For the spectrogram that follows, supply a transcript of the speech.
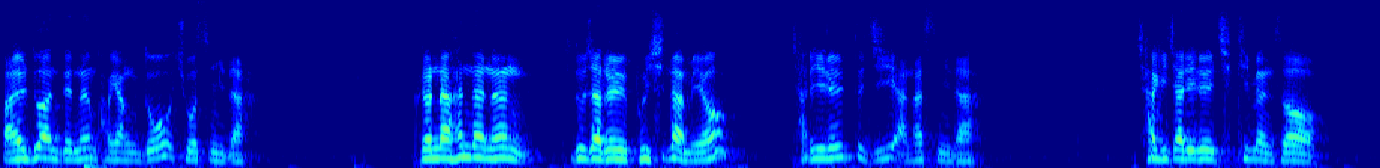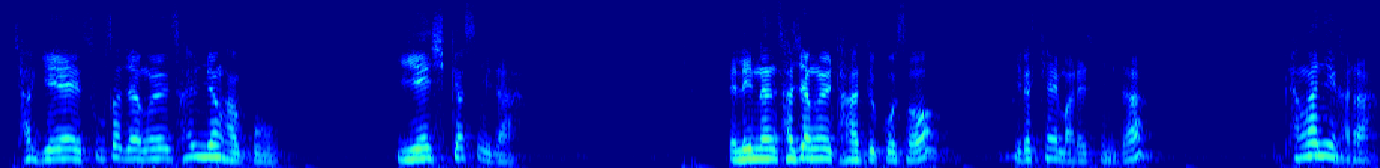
말도 안 되는 방향도 주었습니다. 그러나 한나는 지도자를 불신하며 자리를 뜨지 않았습니다. 자기 자리를 지키면서 자기의 속사정을 설명하고 이해시켰습니다. 엘리는 사정을 다 듣고서 이렇게 말했습니다. 평안히 가라.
